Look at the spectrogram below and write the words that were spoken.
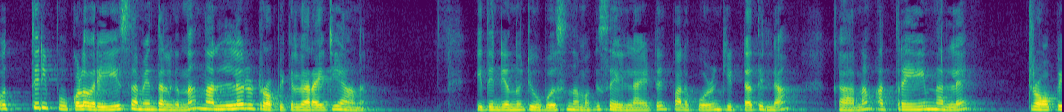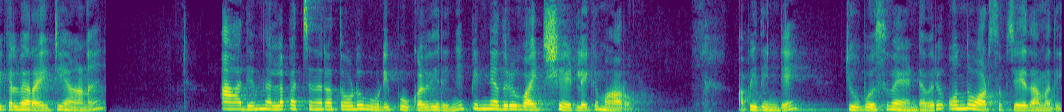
ഒത്തിരി പൂക്കൾ ഒരേ സമയം നൽകുന്ന നല്ലൊരു ട്രോപ്പിക്കൽ വെറൈറ്റി ആണ് ഇതിന്റെ ഒന്നും ട്യൂബേഴ്സ് നമുക്ക് സെയിലിനായിട്ട് പലപ്പോഴും കിട്ടത്തില്ല. കാരണം അത്രയും നല്ല ട്രോപ്പിക്കൽ വെറൈറ്റി ആണ് ആദ്യം നല്ല പച്ച നിറത്തോടു കൂടി പൂക്കൾ വിരിഞ്ഞ് പിന്നെ അതൊരു വൈറ്റ് ഷെയ്ഡിലേക്ക് മാറും. അപ്പോൾ ഇതിന്റെ ട്യൂബേഴ്സ് വേണ്ടവർ ഒന്ന് വാട്സപ്പ് ചെയ്താൽ മതി.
